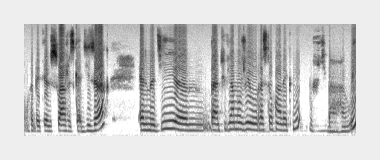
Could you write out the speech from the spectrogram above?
on répétait le soir jusqu'à 10 heures, elle me dit euh, ben, Tu viens manger au restaurant avec nous? Je dis bah Oui.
